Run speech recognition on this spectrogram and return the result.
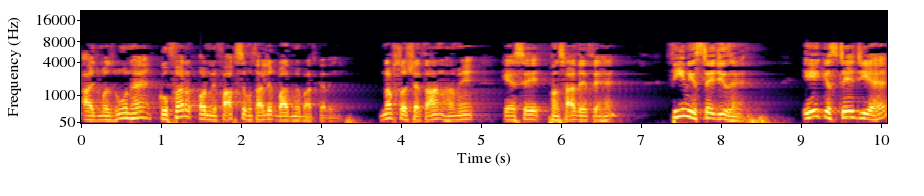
آج مضمون ہے، کفر اور نفاق سے متعلق بعد میں بات کریں گے۔ نفس و شیطان ہمیں کیسے پھنسا دیتے ہیں؟ تین اسٹیجز ہیں۔ ایک اسٹیج یہ ہے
